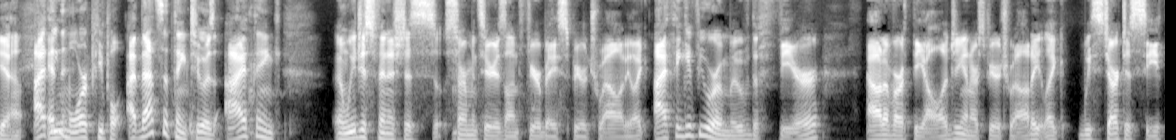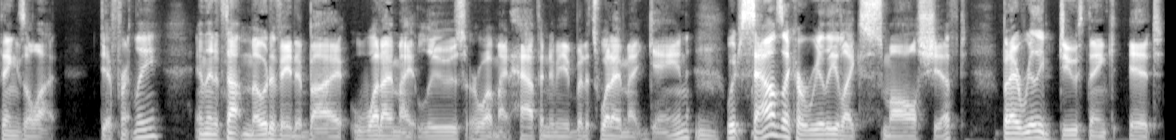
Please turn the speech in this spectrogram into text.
Yeah, I think And- more people. I, that's the thing too. Is I think, and we just finished this sermon series on fear-based spirituality. Like, I think if you remove the fear out of our theology and our spirituality, like we start to see things a lot differently. And then it's not motivated by what I might lose or what might happen to me, but it's what I might gain, Mm. which sounds like a really like small shift, but I really do think it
